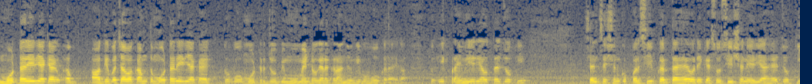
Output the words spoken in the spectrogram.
मोटर एरिया क्या, अब आगे बचा हुआ काम तो मोटर एरिया का है। तो वो मोटर जो भी मूवमेंट वगैरह करानी होगी वो वो कराएगा। तो एक प्राइमरी एरिया होता है जो कि सेंसेशन को परसीव करता है और एक एसोसिएशन एरिया है जो कि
